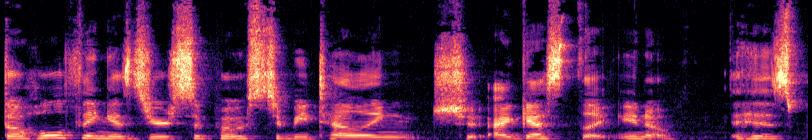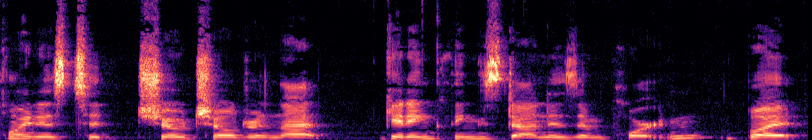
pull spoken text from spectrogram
the whole thing is you're supposed to be telling i guess like you know his point is to show children that getting things done is important but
